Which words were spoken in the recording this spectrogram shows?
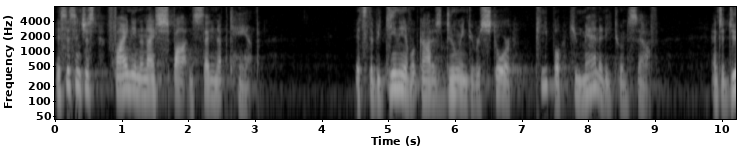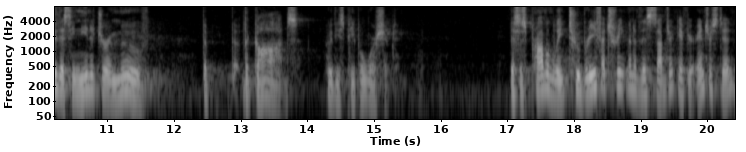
This isn't just finding a nice spot and setting up camp. It's the beginning of what God is doing to restore people, humanity, to Himself. And to do this, He needed to remove the, the, the gods who these people worshiped. This is probably too brief a treatment of this subject. If you're interested,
